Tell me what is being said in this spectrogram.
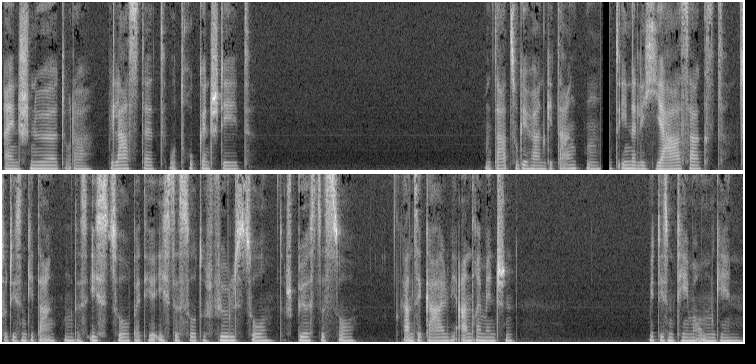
einschnürt oder belastet, wo Druck entsteht. Und dazu gehören Gedanken und innerlich Ja sagst zu diesen Gedanken. Das ist so, bei dir ist es so, du fühlst so, du spürst es so. Ganz egal, wie andere Menschen mit diesem Thema umgehen.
